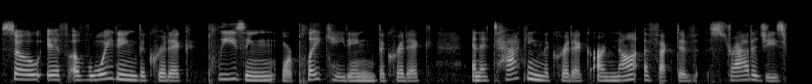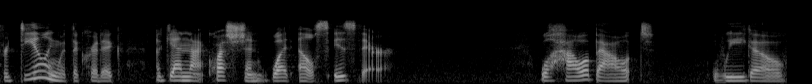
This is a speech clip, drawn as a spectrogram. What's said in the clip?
So, if avoiding the critic, pleasing or placating the critic, and attacking the critic are not effective strategies for dealing with the critic, again, that question, what else is there? Well, how about we go,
